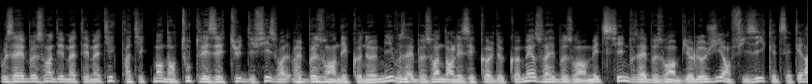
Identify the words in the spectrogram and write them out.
vous avez besoin des mathématiques pratiquement dans toutes les études difficiles. Vous avez besoin en économie, vous avez besoin dans les écoles de commerce, vous avez besoin en médecine, vous avez besoin en biologie, en physique, etc.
